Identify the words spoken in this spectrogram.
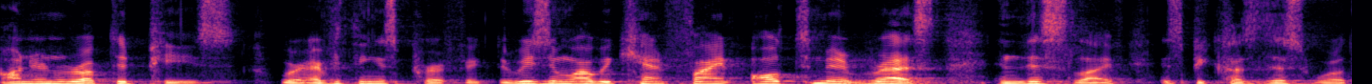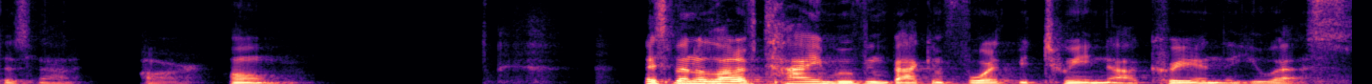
uninterrupted peace where everything is perfect, the reason why we can't find ultimate rest in this life is because this world is not our home. I spent a lot of time moving back and forth between uh, Korea and the US.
